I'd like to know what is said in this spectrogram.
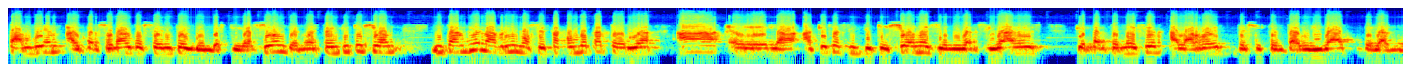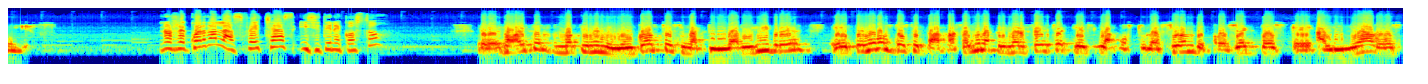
también al personal docente y de investigación de nuestra institución y también abrimos esta convocatoria a eh, aquellas instituciones y universidades que pertenecen a la red de sustentabilidad de las Núñez. ¿Nos recuerdan las fechas y si tiene costo? Eh, no, esto no tiene ningún costo, es una actividad libre. Eh, tenemos dos etapas. Hay una primera fecha que es la postulación de proyectos eh, alineados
